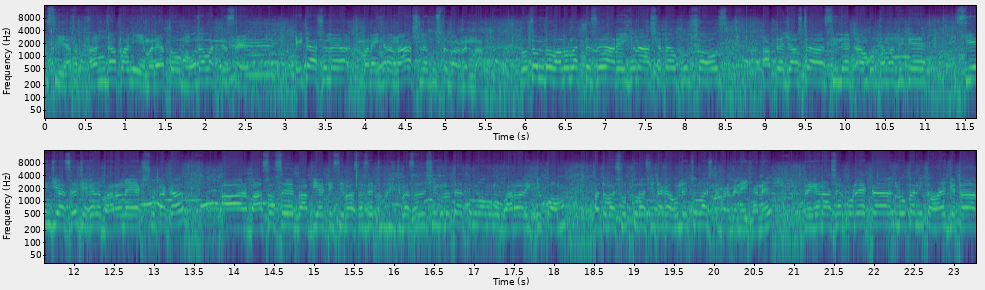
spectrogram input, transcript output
আছি এত ঠান্ডা পানি মানে এত মজা লাগতেছে। আসলে মানে এখানে না আসলে বুঝতে পারবেন না। প্রচণ্ড ভালো লাগতেছে, আর এইখানে আসাটাও খুব সহজ। আপনি জাস্ট সিলেট আম্বরখানা থেকে সিএনজি আছে, যেখানে ভাড়া নেয় একশো টাকা। আর বাস আছে বা বিআরটিসি বাস আছে ট্যুরিস্ট বাস আছে, সেগুলোতে তুলনামূলক ভাড়া একটু কম। হয়তো বা সত্তর আশি টাকা হলে চলে আসতে পারবেন এইখানে। তো এখানে আসার পরে একটা নৌকা নিতে হয়, যেটার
